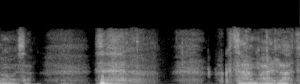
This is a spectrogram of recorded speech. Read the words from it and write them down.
vamos a hacer? Porque estaban bailando.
